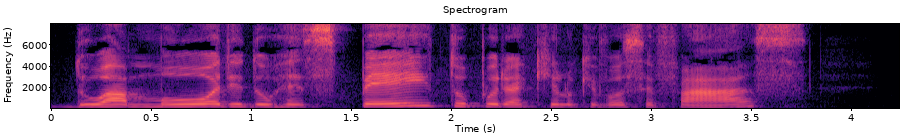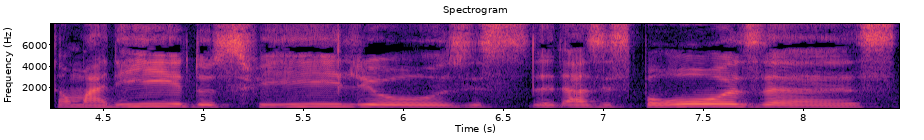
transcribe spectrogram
Do amor e do respeito por aquilo que você faz. Então, maridos, filhos, as esposas.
